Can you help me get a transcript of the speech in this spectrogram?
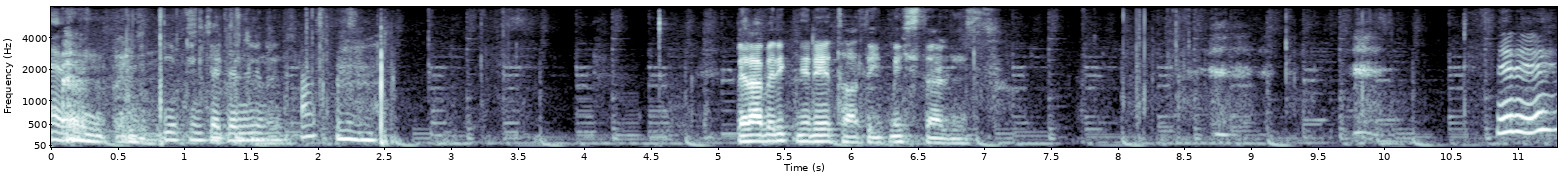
evet. Ciddiyetimize dönelim lütfen. Beraberlik nereye tatile gitmek isterdiniz? Nereye?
